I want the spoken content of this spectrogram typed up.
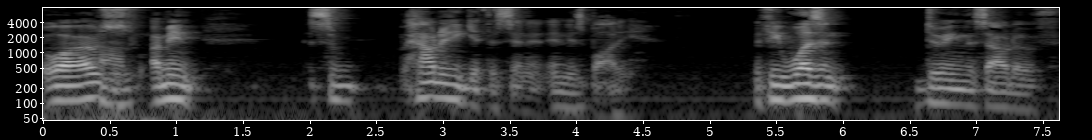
Well, I was just, I mean, so how did he get this in it in his body? If he wasn't doing this out of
